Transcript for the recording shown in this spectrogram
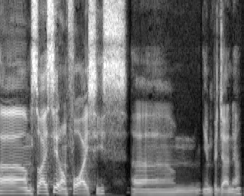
Um, so I see it on four ICs um, in Penjana.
